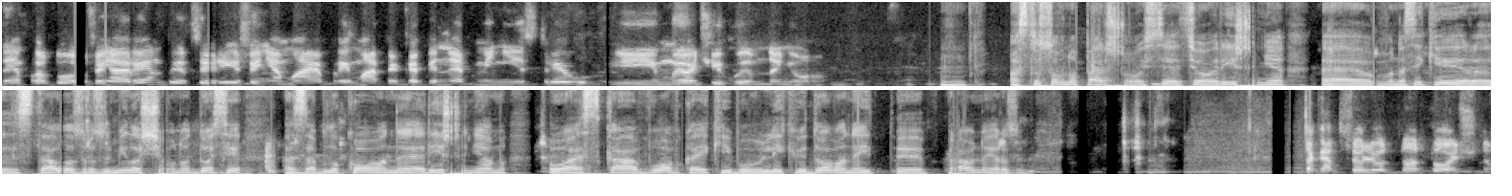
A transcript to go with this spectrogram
непродовження оренди, це рішення має приймати Кабінет міністрів, і ми очікуємо на нього. А стосовно першого ось цього рішення, е, наскільки е, стало зрозуміло, що воно досі заблоковане рішенням ОСК Вовка, який був ліквідований. Е, Правильно я розумію? Так абсолютно точно.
